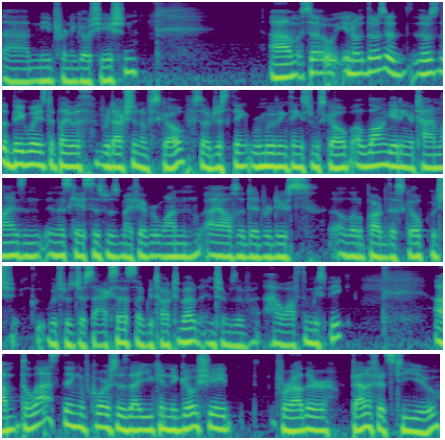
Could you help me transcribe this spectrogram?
uh, need for negotiation. Um, so you know those are those are the big ways to play with reduction of scope. So just think removing things from scope, elongating your timelines. And in this case, this was my favorite one. I also did reduce a little part of the scope, which which was just access, like we talked about in terms of how often we speak. Um, the last thing, of course, is that you can negotiate for other benefits to you,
